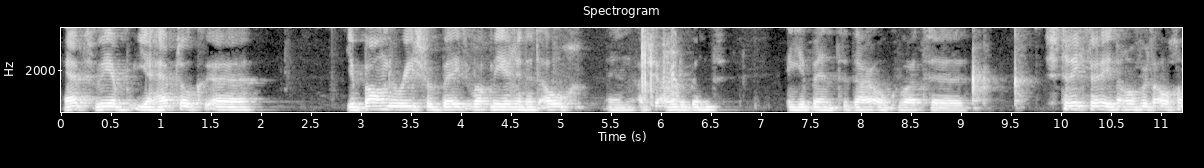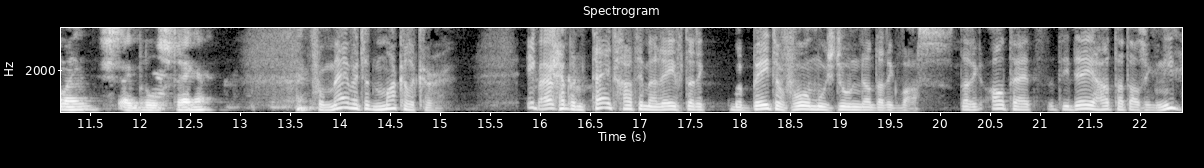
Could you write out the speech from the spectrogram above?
hebt, meer, je hebt ook eh, je boundaries wat, beter, wat meer in het oog. En als je ouder bent en je bent daar ook wat eh, strikter in over het algemeen. Ik bedoel strenger. Voor mij werd het makkelijker. Ik Maar heb een tijd gehad in mijn leven dat ik me beter voor moest doen dan dat ik was. Dat ik altijd het idee had dat als ik niet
